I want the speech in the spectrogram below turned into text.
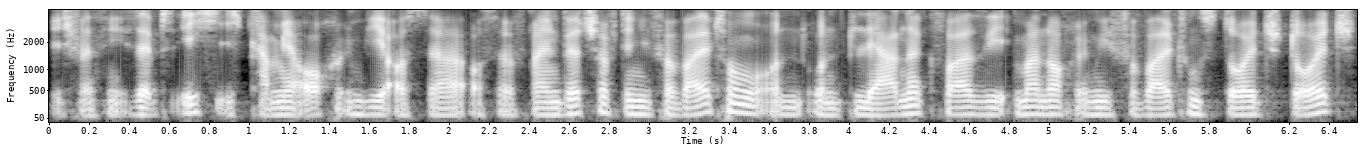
ich weiß nicht, selbst ich, ich kam ja auch irgendwie aus der, aus der freien Wirtschaft in die Verwaltung und, und lerne quasi immer noch irgendwie Verwaltungsdeutsch, Deutsch.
